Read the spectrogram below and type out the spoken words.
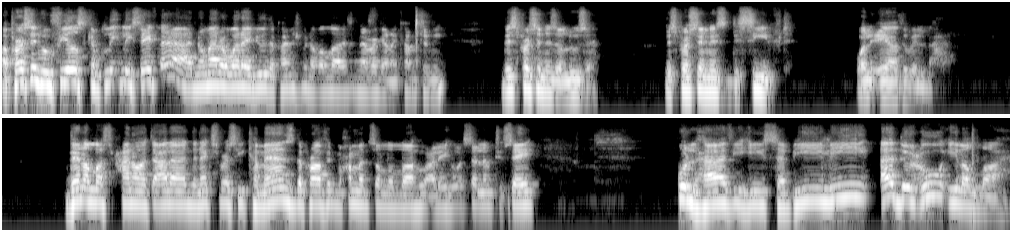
Right? A person who feels completely safe, ah, no matter what I do, the punishment of Allah is never going to come to me. This person is a loser. This person is deceived. Wal-iyadhu billah. Then Allah subhanahu wa ta'ala in the next verse, He commands the Prophet Muhammad sallallahu alayhi wasallam to say, قل هذه سبيلي أدعو إلى الله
